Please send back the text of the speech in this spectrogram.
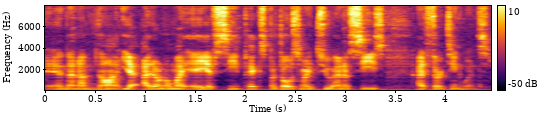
and then I'm not yet. I don't know my AFC picks, but those are my two NFCs at 13 wins.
